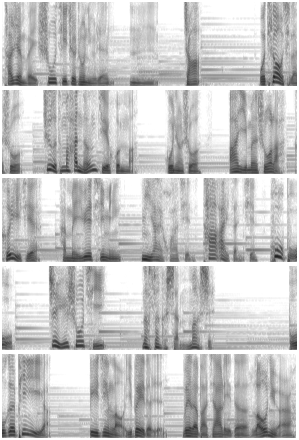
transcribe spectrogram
他认为舒淇这种女人，嗯，渣。我跳起来说：“这他妈还能结婚吗？”姑娘说：“阿姨们说了，可以结，还美约其名。你爱花钱，他爱攒钱，互补。至于舒淇，那算个什么事？”补个屁呀！毕竟老一辈的人为了把家里的老女儿啊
